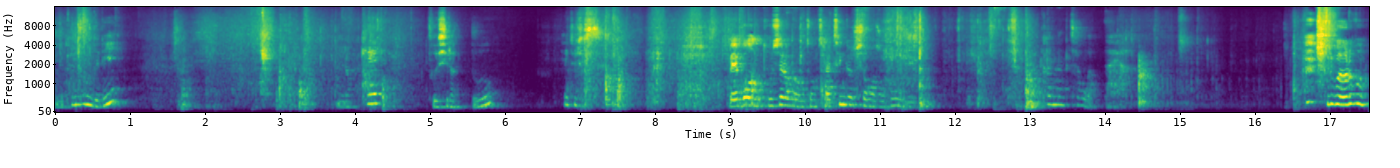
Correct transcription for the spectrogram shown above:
우리 팬분들이 이렇게 도시락도 해주셨어요. 매번 도시락을 엄청 잘 챙겨주셔가지고 착하면 척 왔다야. 그리고 여러분,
